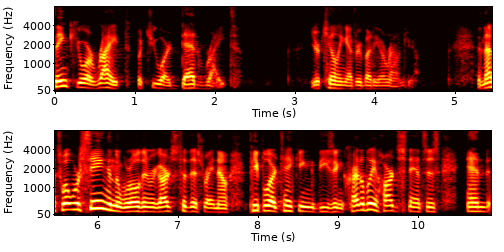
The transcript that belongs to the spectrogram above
think you're right, but you are dead right. You're killing everybody around you. And that's what we're seeing in the world in regards to this right now. People are taking these incredibly hard stances, and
